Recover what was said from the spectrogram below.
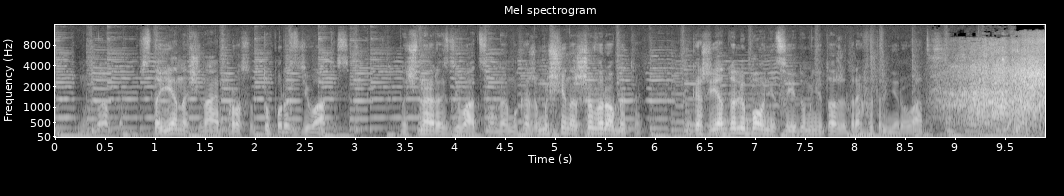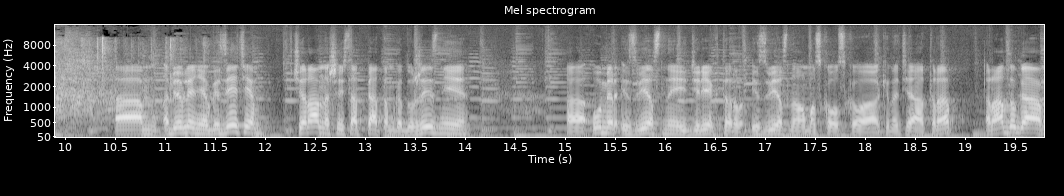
Ну добре. Встає, починає просто тупо роздіватися. Починає роздіватися. Вона йому каже, мужчина, що ви робите? Він каже, я до любовниці їду, мені теж треба тренуватися. Эм, объявление в газете. Вчера на 65-м году жизни э, умер известный директор известного московского кинотеатра «Радуга»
